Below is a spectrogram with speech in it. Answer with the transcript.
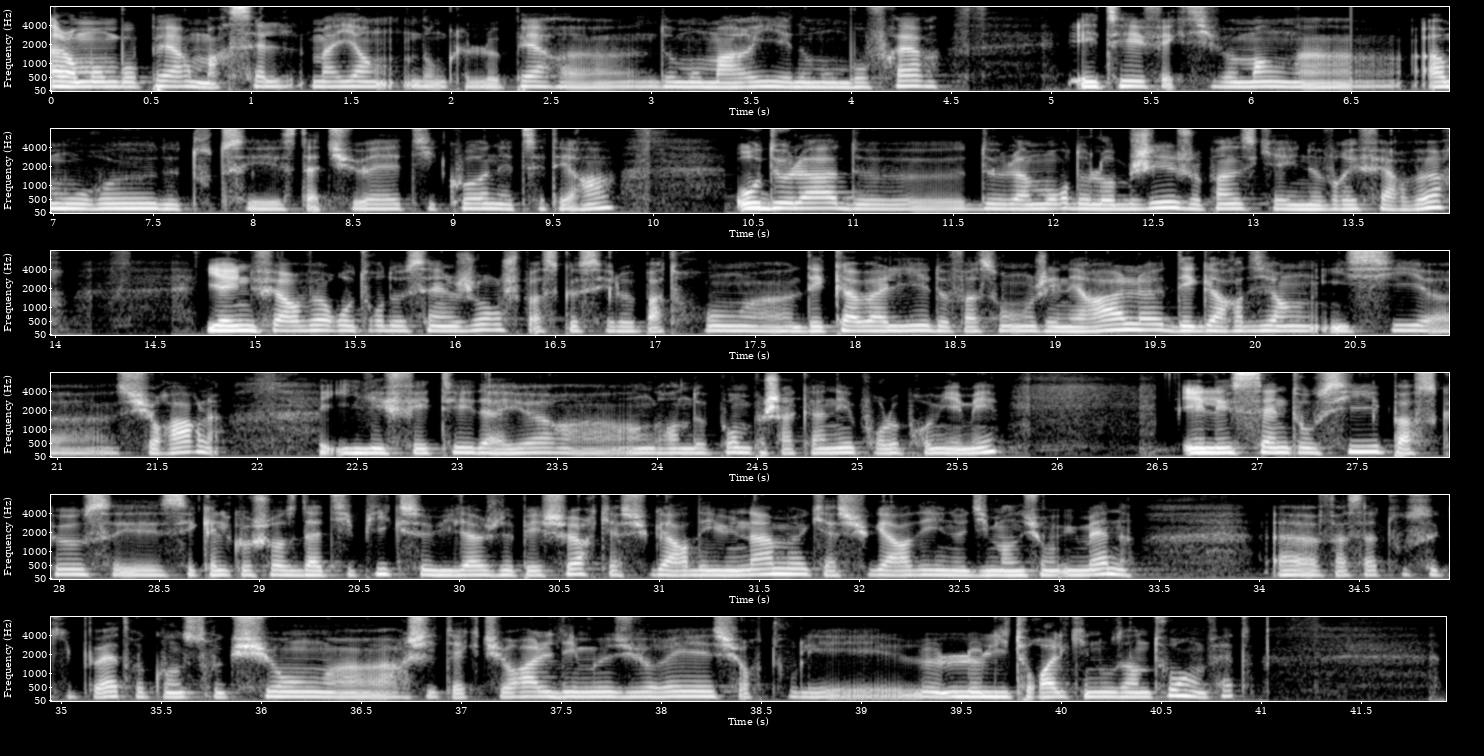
Alors mon beau-père Marcel Maillan, donc le père de mon mari et de mon beau-frère, était effectivement amoureux de toutes ces statuettes, icônes, etc au-delà de, l'amour de l'objet, je pense qu'il y a une vraie ferveur. Il y a une ferveur autour de Saint-Georges parce que c'est le patron euh, des cavaliers de façon générale, des gardiens ici euh, sur Arles. Il est fêté d'ailleurs euh, en grande pompe chaque année pour le 1er mai. Et les saintes aussi parce que c'est quelque chose d'atypique, ce village de pêcheurs qui a su garder une âme, qui a su garder une dimension humaine. Euh, face à tout ce qui peut être construction euh, architecturale démesurée sur tout les, le, littoral qui nous entoure en fait.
